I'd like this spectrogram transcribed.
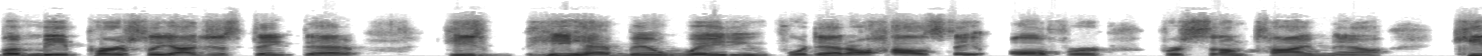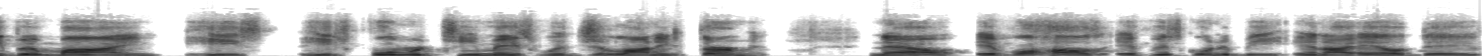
but me personally, I just think that he's he had been waiting for that Ohio State offer for some time now. Keep in mind, he's he's former teammates with Jelani Thurman. Now, if Ohio if it's going to be NIL, Dave,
